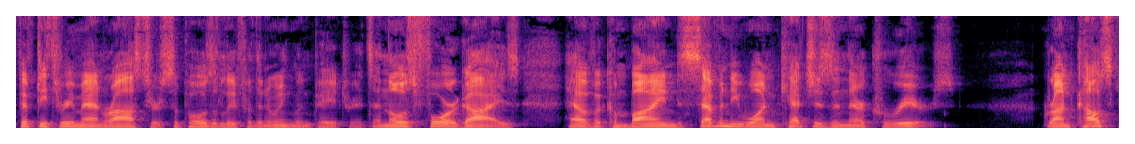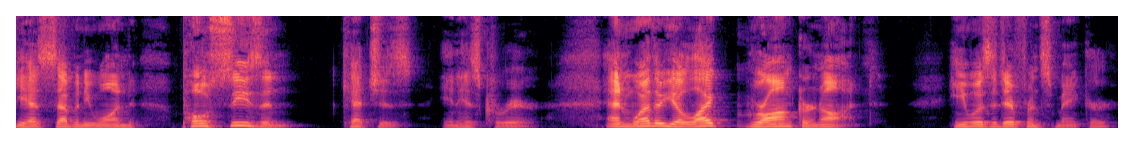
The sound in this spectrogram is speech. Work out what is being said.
53 man roster, supposedly for the New England Patriots. And those four guys have a combined 71 catches in their careers. Gronkowski has 71 postseason catches in his career. And whether you like Gronk or not, he was a difference maker.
